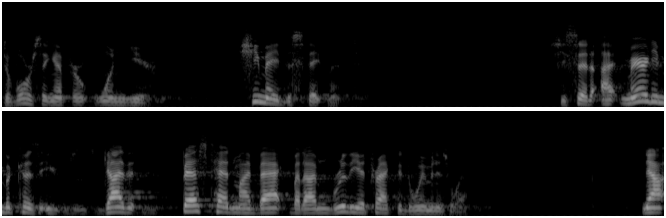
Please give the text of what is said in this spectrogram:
divorcing after one year. She made the statement. She said, I married him because he was the guy that best had my back, but I'm really attracted to women as well. Now,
